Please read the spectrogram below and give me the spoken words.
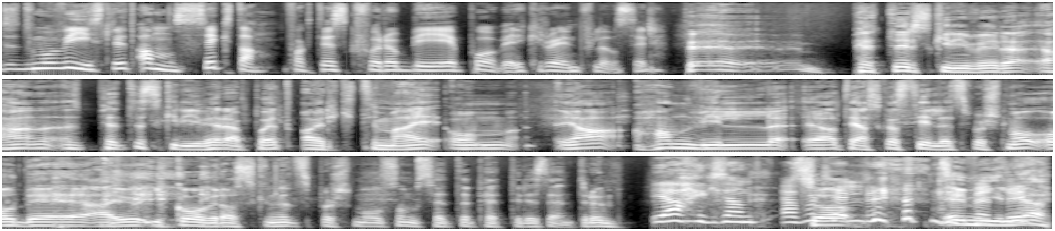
du, du må vise litt ansikt, da, faktisk, for å bli påvirker og influenser. Pe- Petter skriver, han, Petter skriver her på et ark til meg om Ja, han vil at jeg skal stille et spørsmål, og det er jo ikke overraskende et spørsmål som setter Petter i sentrum. Ja, ikke sant? Jeg Så forteller det til Emilie,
